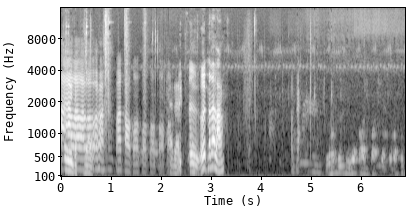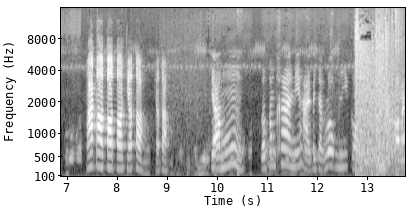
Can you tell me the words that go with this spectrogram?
เตอร์อะจากมาหมอมามาต่อต่อต่อต่อต่อต่อปิกเตอร์เอ้ยมาด้านหลัง มาต่อต่อต่อเขียวต่อเขียวต่อยังเราต้องฆ่าอันนี้หายไปจากโลกนี้ก่อนอ๋อมัน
